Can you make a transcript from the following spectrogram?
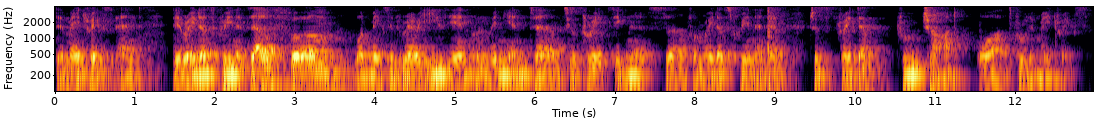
the matrix and the radar screen itself, um, what makes it very easy and convenient um, to create signals uh, from radar screen and then just trade them through chart or through the matrix.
